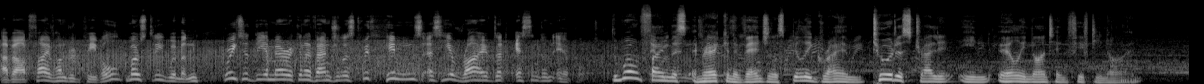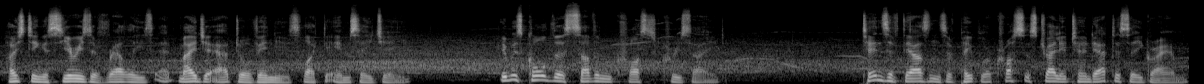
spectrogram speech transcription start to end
About 500 people, mostly women, greeted the American evangelist with hymns as he arrived at Essendon Airport. The world famous American evangelist Billy Graham toured Australia in early 1959, hosting a series of rallies at major outdoor venues like the MCG. It was called the Southern Cross Crusade. Tens of thousands of people across Australia turned out to see Graham.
